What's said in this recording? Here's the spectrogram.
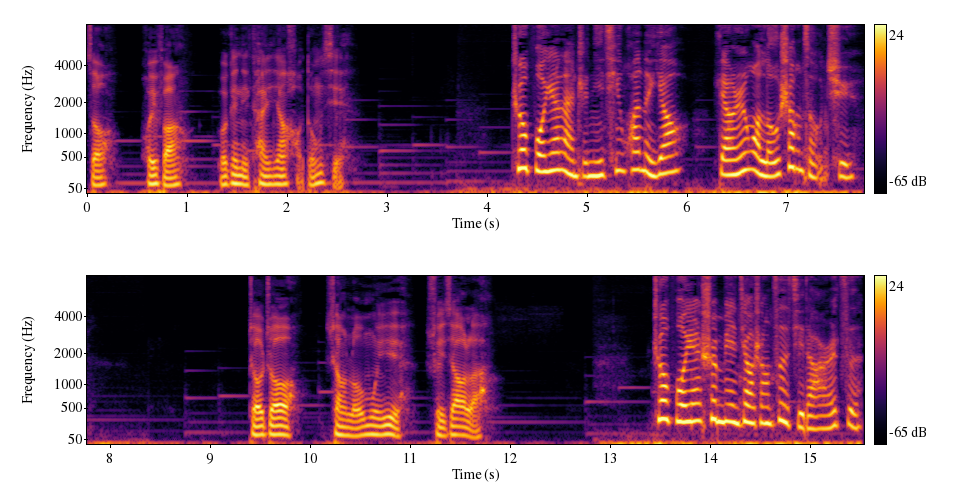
走，回房，我给你看一样好东西。周伯言揽着倪清欢的腰，两人往楼上走去。周周，上楼沐浴。睡觉了。周伯言顺便叫上自己的儿子，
